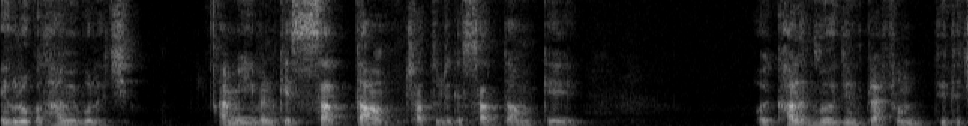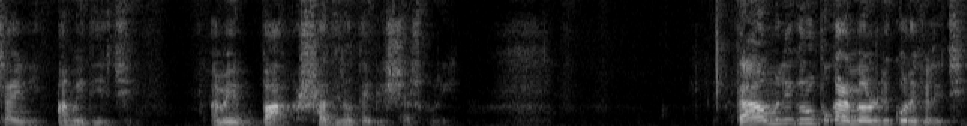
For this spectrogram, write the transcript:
এগুলোর কথা আমি বলেছি। আমি ইভেনকে সাদ্দাম, ছাত্রলীগের সাদ্দামকে ওই খালেদ মহিউদ্দিন প্ল্যাটফর্ম দিতে চাইনি, আমি দিয়েছি। আমি বাক স্বাধীনতায় বিশ্বাস করি। তাই আওয়ামী লীগের উপকার আমি অলরেডি করে ফেলেছি।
